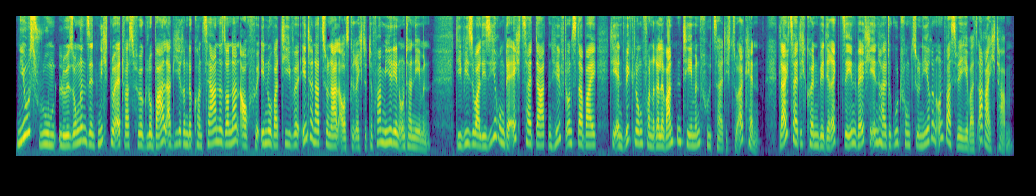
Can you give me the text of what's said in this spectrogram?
Newsroom-Lösungen sind nicht nur etwas für global agierende Konzerne, sondern auch für innovative, international ausgerichtete Familienunternehmen. Die Visualisierung der Echtzeitdaten hilft uns dabei, die Entwicklung von relevanten Themen frühzeitig zu erkennen. Gleichzeitig können wir direkt sehen, welche Inhalte gut funktionieren und was wir jeweils erreicht haben.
